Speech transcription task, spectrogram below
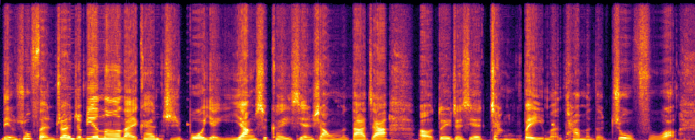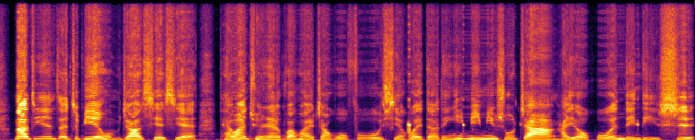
脸书粉砖这边呢来看直播，也一样是可以线上我们大家呃对这些长辈们他们的祝福哦。那今天在这边，我们就要谢谢台湾全人关怀照护服务协会的林一鸣秘书长，还有胡文林理事，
